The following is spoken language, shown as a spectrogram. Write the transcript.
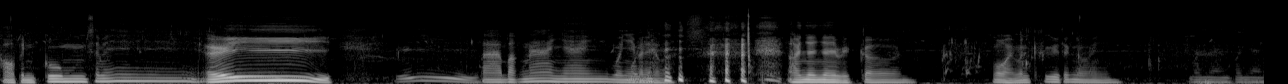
เขาเป็นกลุ่มใช่ไหมเอ้ยเฮ้ยปลาบักหน้าใหญ่บ่ใหญ่ปานใดหรอวะเอาใหญ่ๆไปก่อนบ่ให้มันคือจักหน่อยบนยังบนยัง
